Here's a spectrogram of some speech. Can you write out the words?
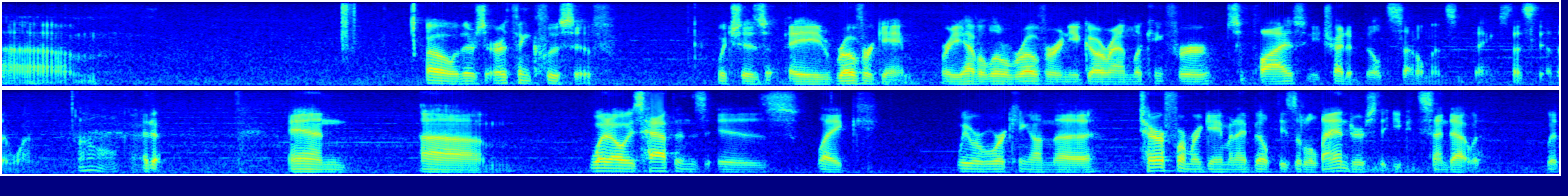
Um, oh, there's Earth Inclusive, which is a rover game where you have a little rover and you go around looking for supplies and you try to build settlements and things. That's the other one. Oh, okay. And um, what always happens is like we were working on the terraformer game, and I built these little landers that you could send out with with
